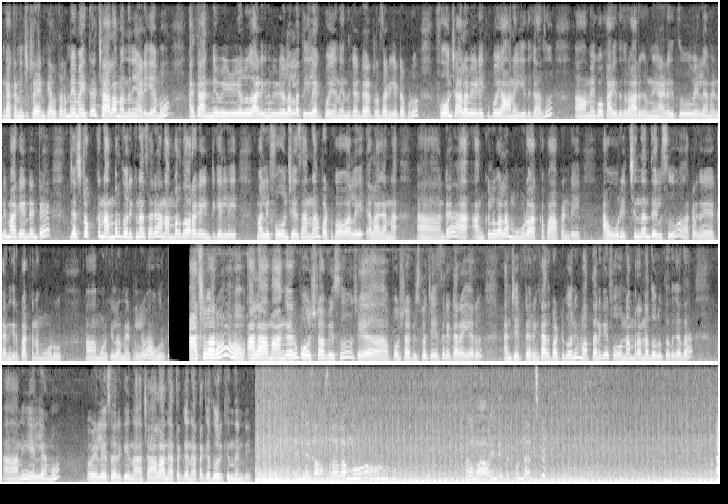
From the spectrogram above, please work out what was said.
ఇంకా అక్కడి నుంచి ట్రైన్కి వెళ్తారు. మేమైతే చాలా మందిని అడిగాము. అయితే అన్ని వీడియోలు అడిగిన వీడియోలల్లా తీయలేకపోయాను. ఎందుకంటే అడ్రస్ అడిగేటప్పుడు ఫోన్ చాలా వేడెక్కిపోయి ఆన్ అయ్యేది కాదు. మీకు ఒక ఐదుగురు ఆరుగురిని అడుగుతూ వెళ్ళామండి. మాకేంటంటే జస్ట్ ఒక్క నంబర్ దొరికినా సరే ఆ నంబర్ ద్వారాగా ఇంటికి వెళ్ళి మళ్ళీ ఫోన్ చేసన్నా పట్టుకోవాలి ఎలాగన్నా. అంటే అంకుల్ వాళ్ళ మూడో అక్క పాప అండి ఆ ఊరు ఇచ్చిందని తెలుసు. అక్కడ కనిగిరి పక్కన మూడు మూడు కిలోమీటర్లు ఆ ఊరు ఆచవారం అలా మాంగారు పోస్ట్ ఆఫీసు చే పోస్ట్ ఆఫీస్లో చేసి రిటైర్ అయ్యారు. అని చెప్పారు. ఇంకా అది పట్టుకొని మొత్తానికి ఫోన్ నెంబర్ అన్నా దొరుకుతుంది కదా అని వెళ్ళాము. వెళ్ళేసరికి నా చాలా నెతగ్గా నెతగ్గా దొరికిందండి. ఎన్ని సంవత్సరాలమ్మో! వాళ్ళ మామయ్యని ఎత్తుకుంటూ వచ్చి.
